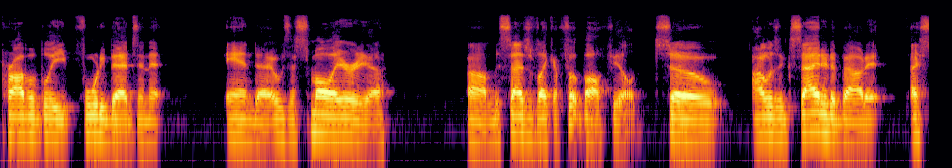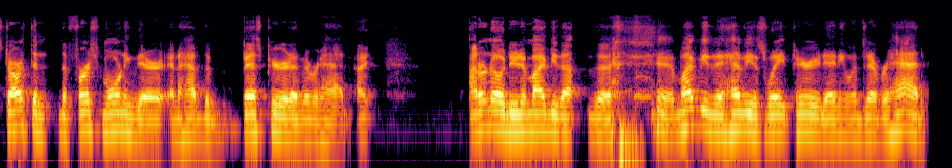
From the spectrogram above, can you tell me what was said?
probably 40 beds in it, and uh, it was a small area, um, the size of like a football field. So I was excited about it. I start the the first morning there, and I have the best period I've ever had. I I don't know, dude. It might be the the it might be the heaviest weight period anyone's ever had.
